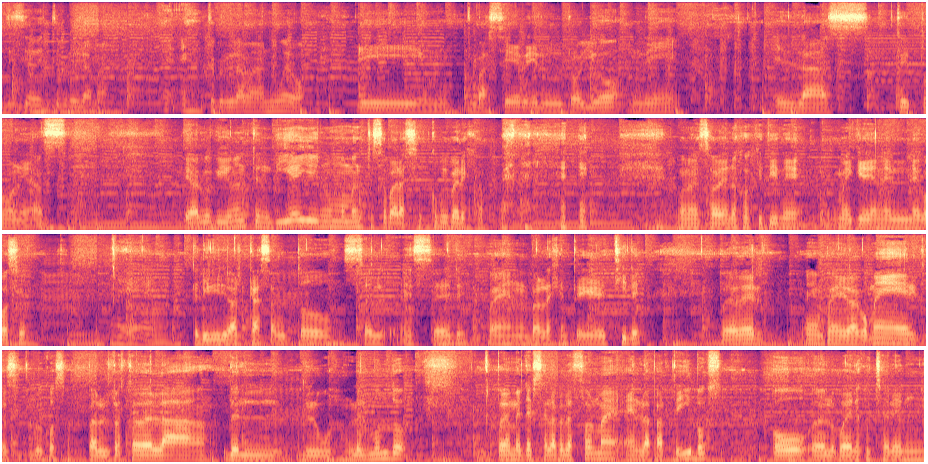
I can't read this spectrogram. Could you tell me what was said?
noticia de este programa, este programa nuevo, eh, va a ser el rollo de las criptomonedas. Es algo que yo no entendía y en un momento de separación con mi pareja. bueno, esos enojos que tiene, me quedé en el negocio. Eh, Delivery SL, pueden, para la gente de Chile, puede ver eh, puede ir a comer y todo ese tipo de cosas. Para el resto de la, del, del, mundo, pueden meterse a la plataforma en la parte e o eh, lo pueden escuchar en,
